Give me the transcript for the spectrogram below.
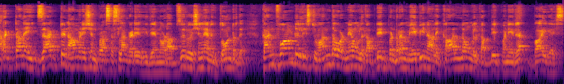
கரெக்டான எக்ஸாக்ட் நாமினேஷன் ப்ராசஸ்லாம் கிடையாது. இது என்னோட அப்சர்வேஷன்ல எனக்கு தோன்றது கன்ஃபார்ம்டு லிஸ்ட் வந்த உடனே உங்களுக்கு அப்டேட் பண்ணுறேன் மேபி நாளைக்கு காலைல உங்களுக்கு அப்டேட் பண்ணிடுறேன். பாய் கைஸ்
